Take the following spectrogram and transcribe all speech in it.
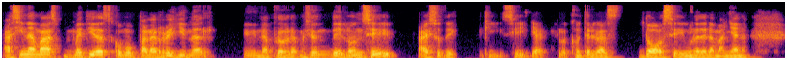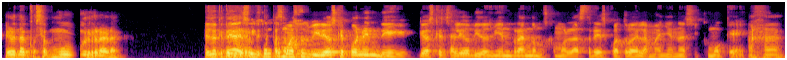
así nada más metidas como para rellenar en la programación del 11 a eso de aquí, sí, ya lo encontré a las 12, 1 de la mañana. Era una cosa muy, rara. Es lo que te iba a decir, son como esos videos que ponen de, ves que han salido videos bien randoms, como a las 3, 4 de la mañana, así como que Ajá.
